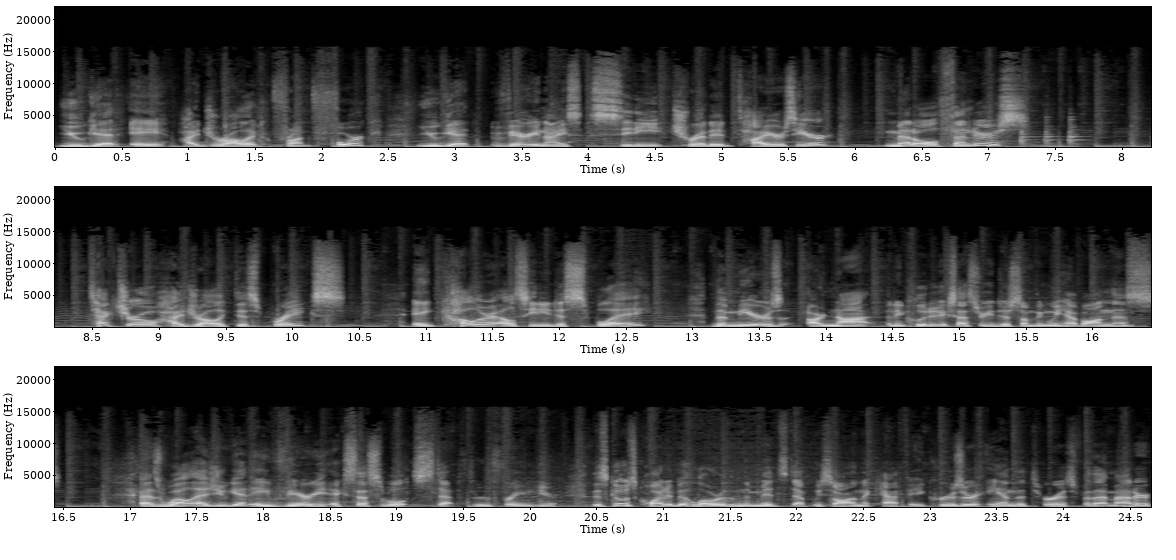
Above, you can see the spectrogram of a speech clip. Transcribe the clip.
You get a hydraulic front fork. You get very nice city treaded tires here, metal fenders, Tektro hydraulic disc brakes, a color LCD display. The mirrors are not an included accessory, just something we have on this as well as you get a very accessible step-through frame here. This goes quite a bit lower than the mid-step we saw in the Cafe Cruiser and the Turris for that matter.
